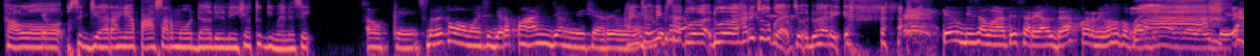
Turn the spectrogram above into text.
kalau sejarahnya pasar modal di Indonesia tuh gimana sih Oke, okay. sebenarnya kalau ngomongin sejarah panjang nih Sheryl. Ya. Panjang nih bisa dua dua hari cukup gak? Dua hari. Kayak bisa melatih serial drakor nih, wah kepanjangan Wah. kalau itu ya.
